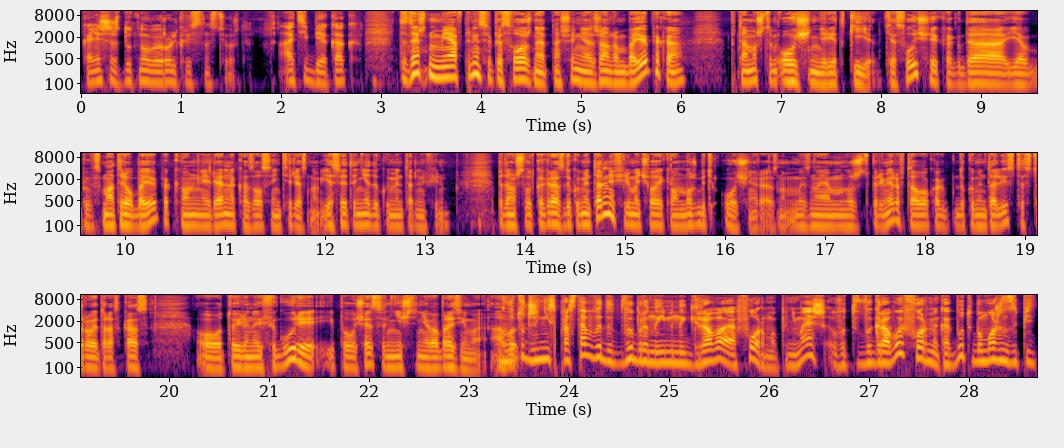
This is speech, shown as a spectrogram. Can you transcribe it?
конечно, ждут новую роль Кристен Стюарт. А тебе как? Ты знаешь, у меня, в принципе, сложные отношения с жанром байопика, потому что очень редкие те случаи, когда я бы смотрел байопик, и он мне реально казался интересным, если это не документальный фильм. Потому что вот как раз документальный фильм о человеке, он может быть очень разным. Мы знаем множество примеров того, как документалисты строят рассказ о той или иной фигуре, и получается нечто невообразимое. А Ну вот тут же неспроста вы- выбрана именно игровая форма, понимаешь? Вот в игровой форме как будто бы можно запи-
